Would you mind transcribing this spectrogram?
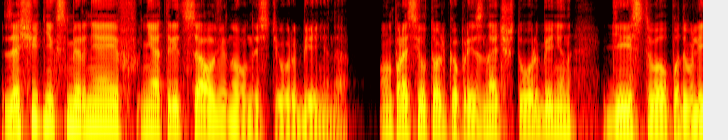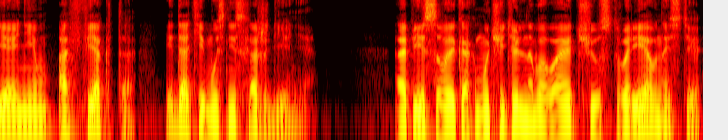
Защитник Смирняев не отрицал виновности Урбенина. Он просил только признать, что Урбенин действовал под влиянием аффекта – и дать ему снисхождение. Описывая, как мучительно бывает чувство ревности,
